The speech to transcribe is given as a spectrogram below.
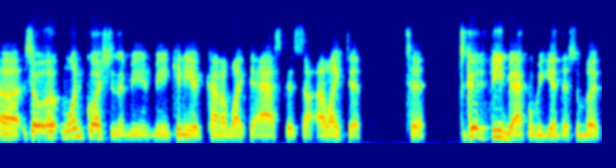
Uh, so uh, one question that me and me and Kenny have kind of like to ask is I, I like to to it's good feedback when we get this one, but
